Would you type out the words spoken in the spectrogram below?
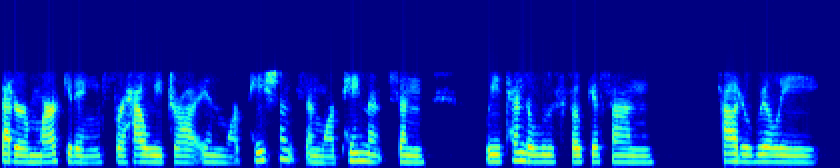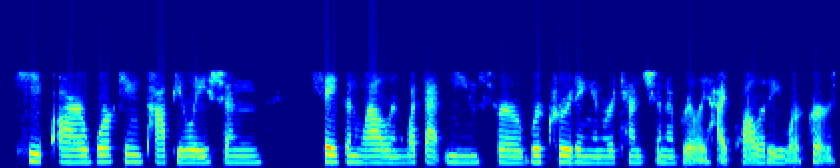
better marketing for how we draw in more patients and more payments. And we tend to lose focus on how to really keep our working population safe and well and what that means for recruiting and retention of really high quality workers.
